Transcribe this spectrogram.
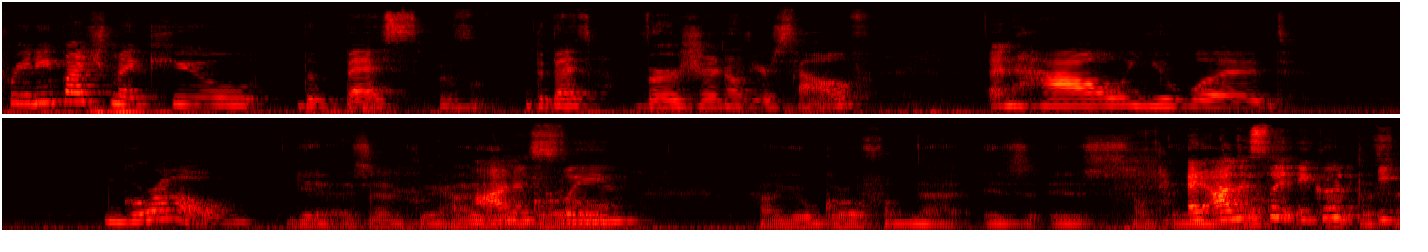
pretty much make you the best the best version of yourself and how you would grow. Yeah exactly. How honestly grow, how you'll grow from that is is something and honestly it could it,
